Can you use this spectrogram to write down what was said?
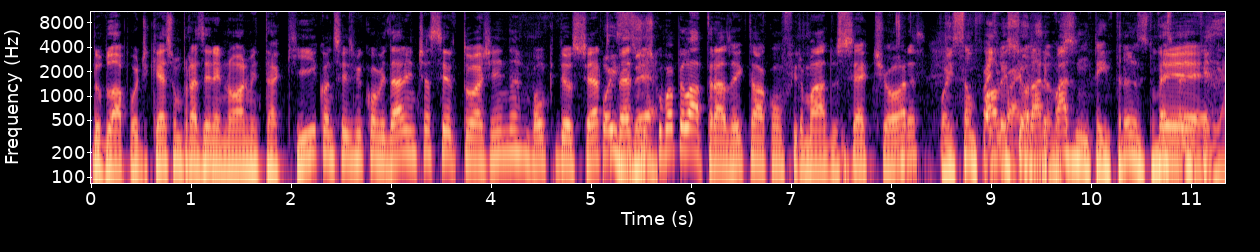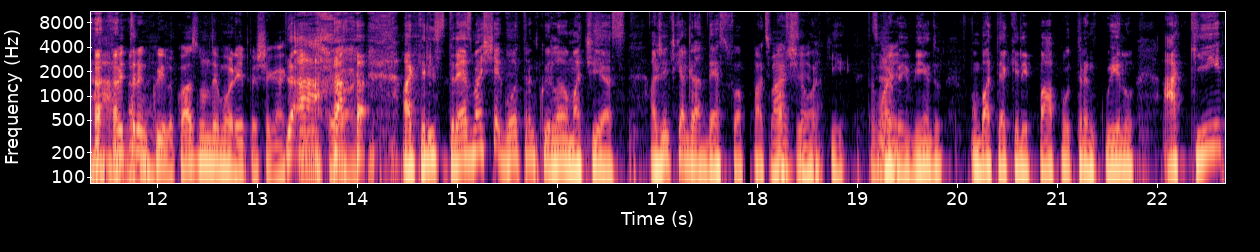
do Blá Podcast. Um prazer enorme estar aqui. Quando vocês me convidaram, a gente acertou a agenda. Bom que deu certo. Pois Peço é. desculpa pelo atraso aí, que tava confirmado 7 horas. Pois São Paulo, esse horário quase não tem trânsito, véspera É, de feriado. foi tranquilo, quase não demorei pra chegar aqui. Ah, Aquele estresse, mas chegou tranquilão, Matias. A gente que agradece sua participação Imagina. aqui. Tamo Seja bem-vindo. Vamos bater aquele papo tranquilo. Aqui,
